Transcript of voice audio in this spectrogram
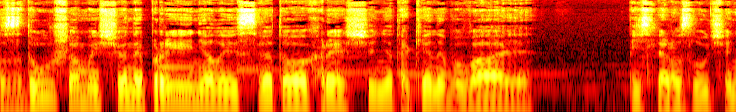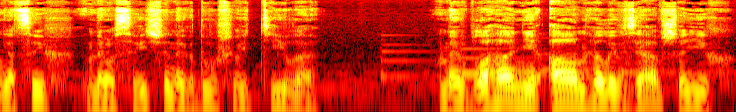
З душами, що не прийняли святого хрещення, таке не буває. Після розлучення цих неосвічених душ від тіла, невблаганні ангели, взявши їх,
